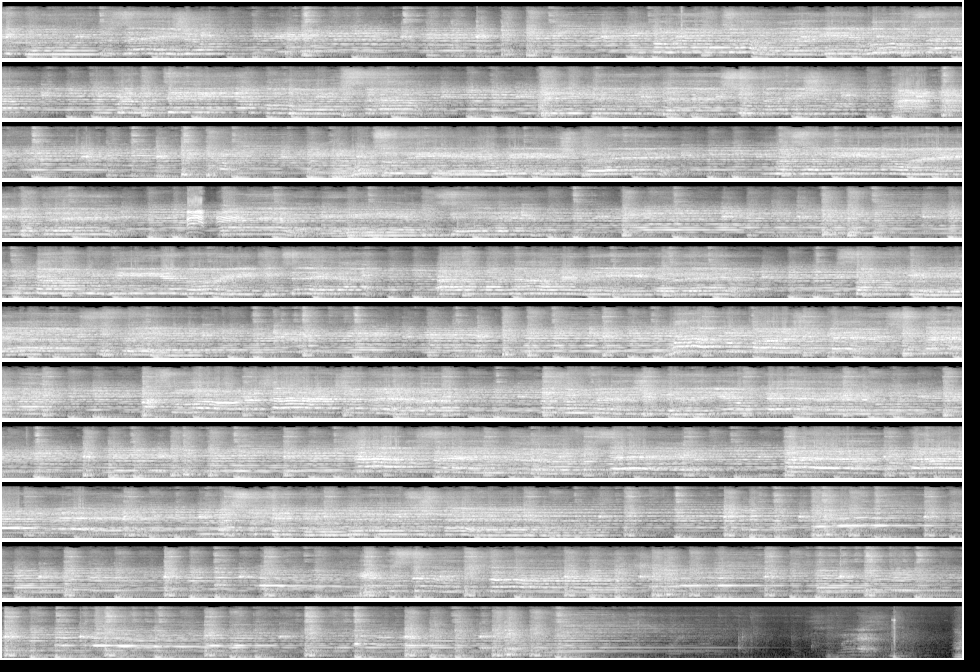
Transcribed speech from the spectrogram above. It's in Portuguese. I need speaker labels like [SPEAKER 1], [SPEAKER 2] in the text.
[SPEAKER 1] fico um desejo. Toda a ilusão Para manter o coração Pedi que me deixe um beijo Muitos eu esperei Mas eu Amen.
